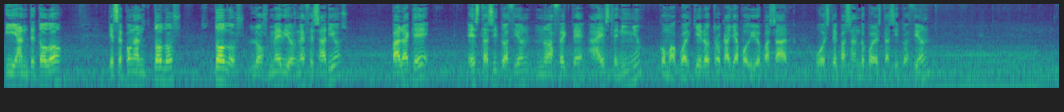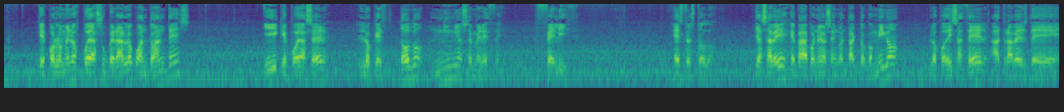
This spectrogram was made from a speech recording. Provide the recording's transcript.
Y ante todo, que se pongan todos, todos los medios necesarios para que esta situación no afecte a este niño como a cualquier otro que haya podido pasar o esté pasando por esta situación que por lo menos pueda superarlo cuanto antes y que pueda ser lo que todo niño se merece, feliz. Esto es todo. Ya sabéis que para poneros en contacto conmigo lo podéis hacer a través de,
